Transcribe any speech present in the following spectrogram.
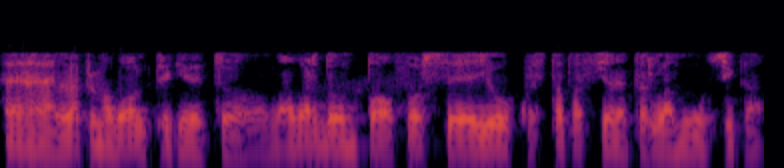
eh, la prima volta che hai detto, ma guarda un po', forse io ho questa passione per la musica.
